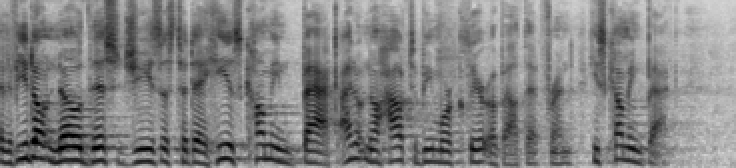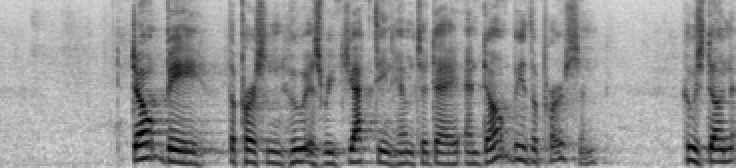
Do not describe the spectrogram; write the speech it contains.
And if you don't know this Jesus today, he is coming back. I don't know how to be more clear about that, friend. He's coming back. Don't be the person who is rejecting him today, and don't be the person who's done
